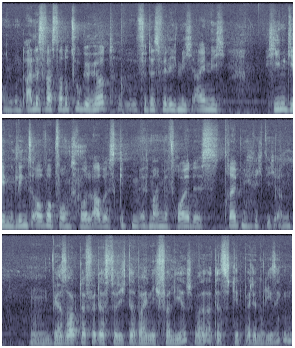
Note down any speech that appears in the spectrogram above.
und, und alles, was da dazu gehört, für das will ich mich eigentlich hingeben. Klingt so aufopferungsvoll, aber es, gibt, es macht mir Freude, es treibt mich richtig an. Hm, Wer sorgt dafür, dass du dich dabei nicht verlierst? Weil das steht bei den Risiken.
